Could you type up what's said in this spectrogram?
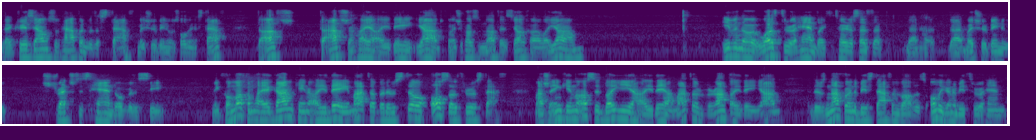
that Kriyas Yamsuf happened with a staff. Moshe Rabbeinu was holding a staff. The Ta'af ta'af shahaya ayidei yad. K'meshakasim nata es yadcha ala yam. Even though it was through a hand, like the Torah says that that that Moshe Rabbeinu stretched his hand over the sea. But it was still also through a staff. There's not going to be a staff involved. It's only going to be through a hand.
